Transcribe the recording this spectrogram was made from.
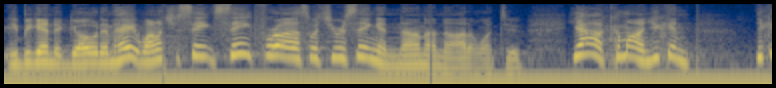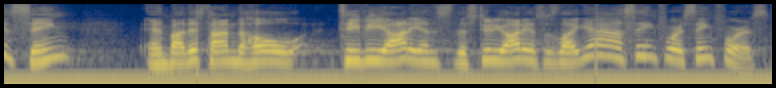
he began to goad him, hey, why don't you sing, sing for us what you were singing? No, no, no, I don't want to. Yeah, come on, you can, you can sing. And by this time, the whole TV audience, the studio audience was like, yeah, sing for us, sing for us.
